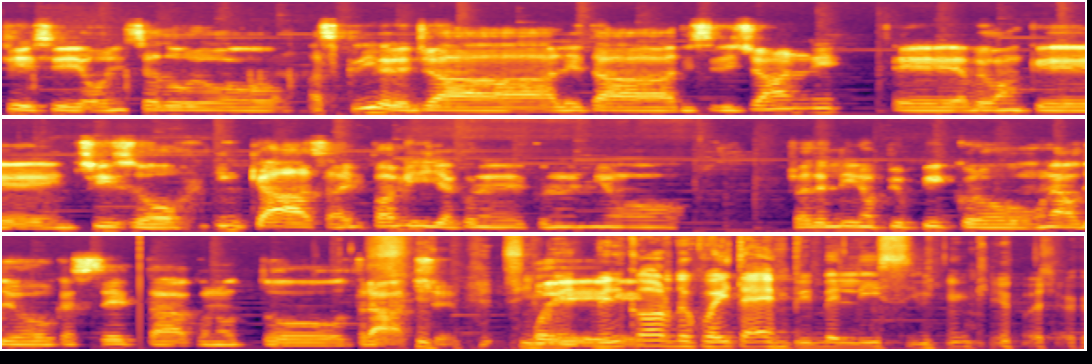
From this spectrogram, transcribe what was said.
Sì, sì, ho iniziato a scrivere già all'età di 16 anni e avevo anche inciso in casa, in famiglia, con il, con il mio fratellino più piccolo un'audiocassetta con otto tracce. Sì, Poi- mi, ricordo quei tempi bellissimi. Facevo-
